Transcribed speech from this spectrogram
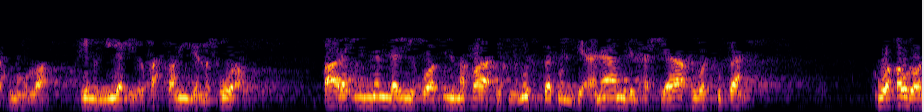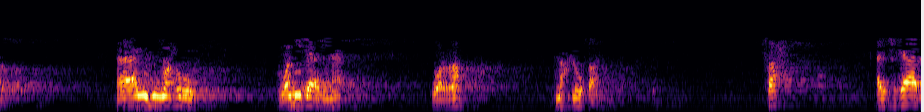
رحمه الله في نونيته القحطانية المشهورة. قال إن الذي هو في المصاحف مثبت بأنامل الأشياخ والسبان هو قول رب آيه وحروف. ومدادنا والرق مخلوقان. صح. الكتابة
